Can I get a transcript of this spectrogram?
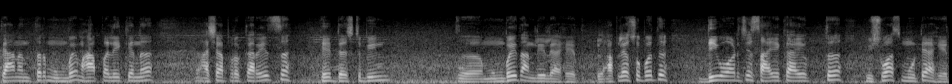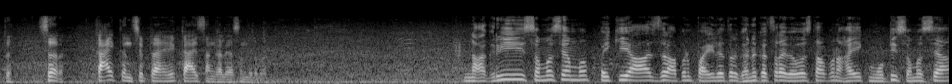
त्यानंतर मुंबई महापालिकेनं अशा प्रकारेच हे डस्टबिन मुंबईत आणलेले आहेत. आपल्यासोबत डी वॉर्डचे सहाय्यक आयुक्त विश्वास मोठे आहेत. सर काय कन्सेप्ट आहे? काय सांगाल या संदर्भात? नागरी समस्यांपैकी आज जर आपण पाहिलं तर घनकचरा व्यवस्थापन हा एक मोठी समस्या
